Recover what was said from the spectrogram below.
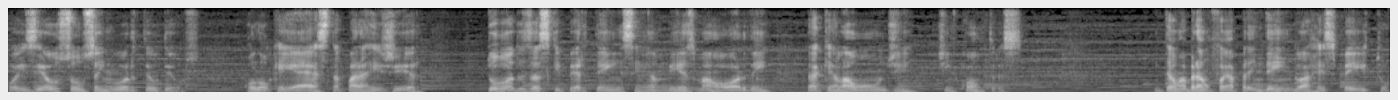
pois eu sou o Senhor teu Deus. Coloquei esta para reger todas as que pertencem à mesma ordem daquela onde te encontras. Então Abraão foi aprendendo a respeito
